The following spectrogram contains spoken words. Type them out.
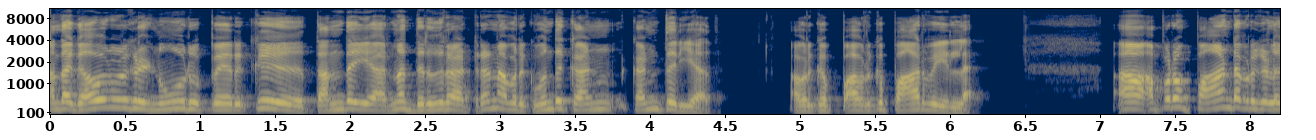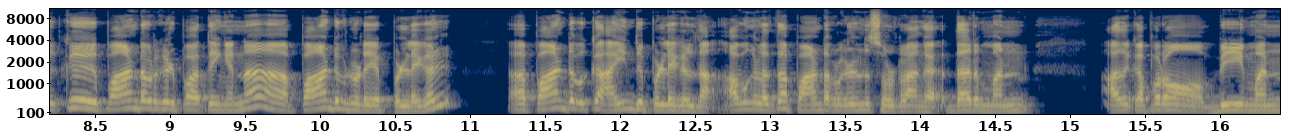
அந்த கௌரவர்கள் நூறு பேருக்கு தந்தை யாருன்னா திருதராட்டிரன். அவருக்கு வந்து கண் கண் தெரியாது. அவருக்கு அவருக்கு பார்வை இல்லை. அப்புறம் பாண்டவர்களுக்கு பாண்டவர்கள் பார்த்தீங்கன்னா பாண்டவனுடைய பிள்ளைகள் பாண்டவுக்கு ஐந்து பிள்ளைகள் தான். அவங்கள தான் பாண்டவர்கள்னு சொல்கிறாங்க தர்மன் அதுக்கப்புறம் பீமன்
